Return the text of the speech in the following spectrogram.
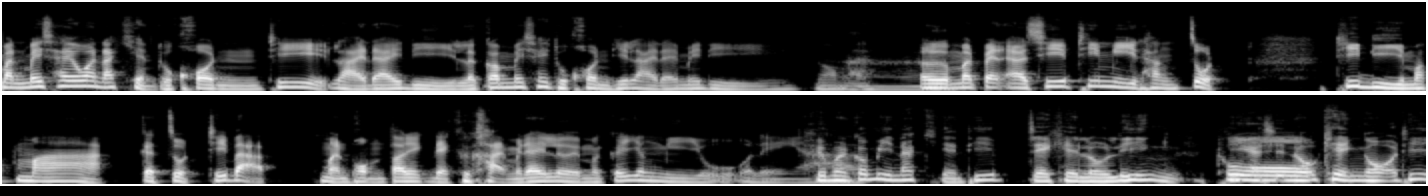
มันไม่ใช่ว่านักเขียนทุกคนที่รายได้ดี แล้วก็ไม่ใช่ทุกคนที่รายได้ไม่ดีนึกออกไหมอ่าเออมันเป็นอาชีพที่มีทั้งจุด ที่ดีมากๆกับจุดที่แบบเหมือนผมตอนเด็กๆคือขายไม่ได้เลย มันก็ยังมีอยู่อะไรอย่างเงี้ยคือมันก็รับมีนักเขียนที่ J.K. Rowling ถูกที่อาชิโนะเคงโงะที่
